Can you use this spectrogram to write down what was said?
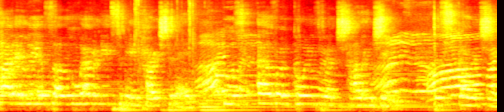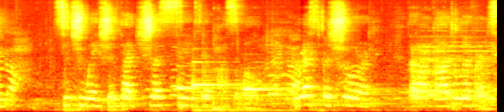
Hallelujah. So whoever needs to be encouraged today, who's ever going through a challenging, discouraging situation that just seems impossible, rest assured that our God delivers.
